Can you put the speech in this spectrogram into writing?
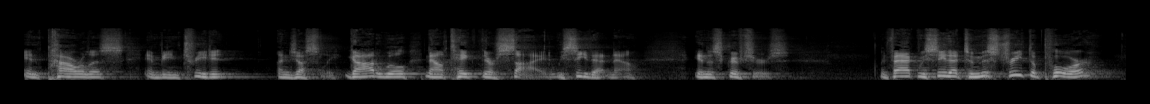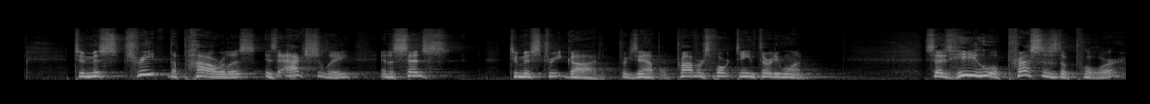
and powerless and being treated unjustly. God will now take their side. We see that now in the scriptures. In fact, we see that to mistreat the poor, to mistreat the powerless, is actually, in a sense, to mistreat God. For example, Proverbs 14 31 says, He who oppresses the poor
